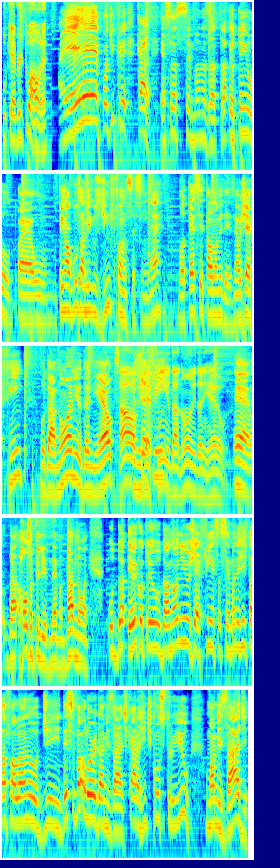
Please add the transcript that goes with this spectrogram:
o que é virtual, né? É, pode crer. Cara, essas semanas atrás. Eu tenho, é, tenho alguns amigos de infância, assim, né? Vou até citar o nome deles, né? O Jefim, o Danone, o Daniel. Salve, o Jefinho- Jefinho, Danone, Daniel. É, da, olha os apelidos, né, mano? Danone. O Da- eu encontrei o Danone e o Jefim essa semana e a gente tava falando de, desse valor da amizade. Cara, a gente construiu uma amizade.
